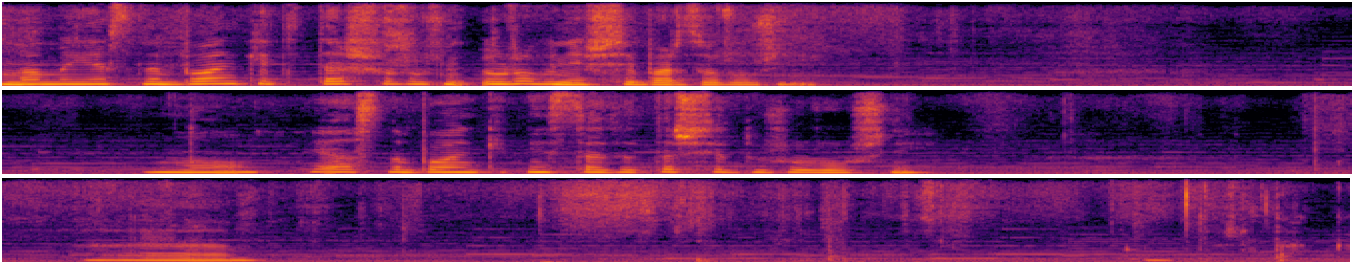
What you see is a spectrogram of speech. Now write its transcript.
Mamy jasny błękit, też również się bardzo różni. No, jasny błękit niestety też się dużo różni. Ehm. Tak.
